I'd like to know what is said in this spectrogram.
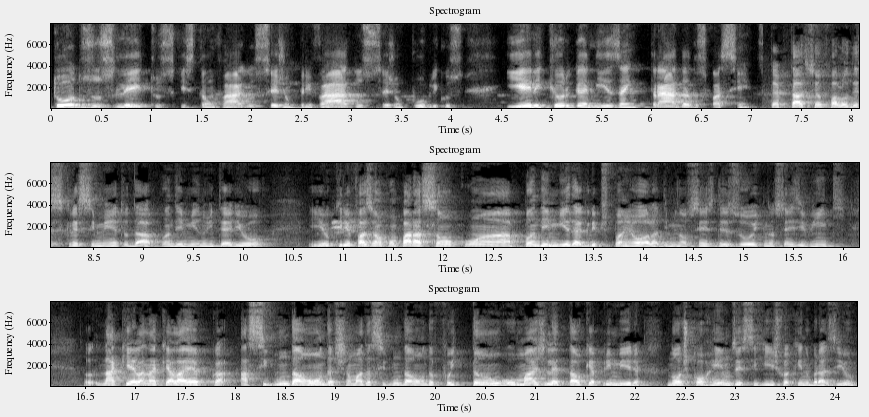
todos os leitos que estão vagos, sejam privados, sejam públicos, e ele que organiza a entrada dos pacientes. Deputado, o senhor falou desse crescimento da pandemia no interior, e eu queria fazer uma comparação com a pandemia da gripe espanhola de 1918, 1920. Naquela, naquela época, a segunda onda, chamada segunda onda, foi tão ou mais letal que a primeira. Nós corremos esse risco aqui no Brasil?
